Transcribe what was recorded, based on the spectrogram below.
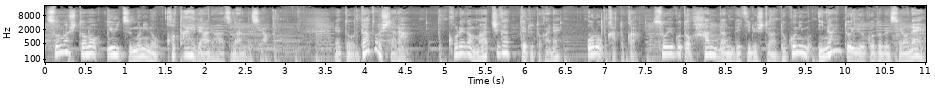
その人の唯一無二の答えであるはずなんですよ。えっと、だとしたらこれが間違ってるとかね愚かとかそういうことを判断できる人はどこにもいないということですよね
